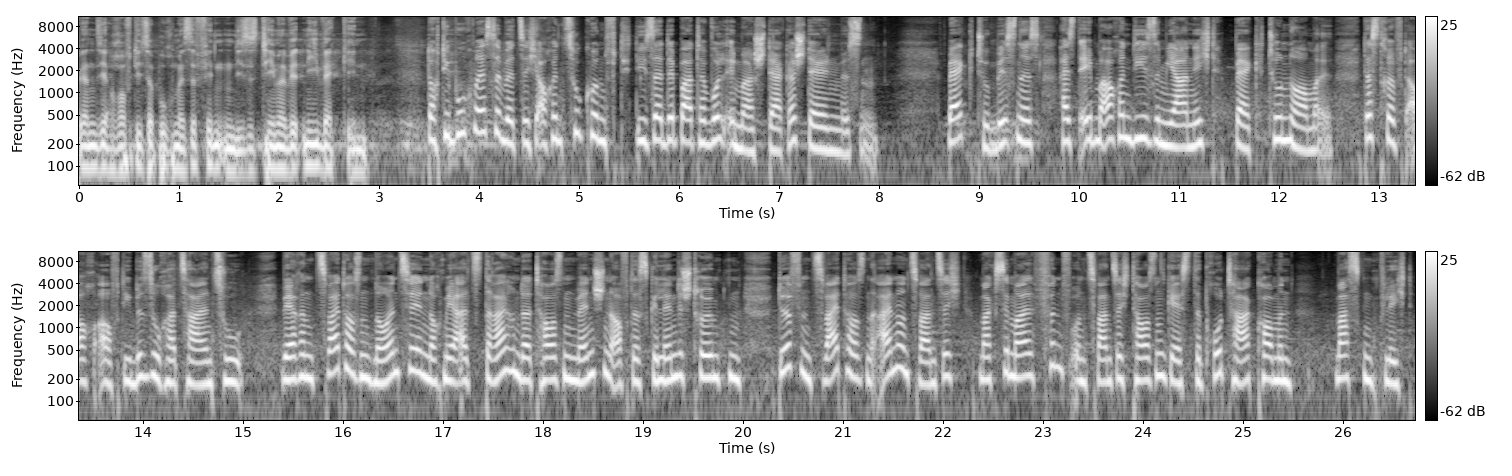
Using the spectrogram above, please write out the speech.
werden Sie auch auf dieser Buchmesse finden. Dieses Thema wird nie weggehen. Doch die Buchmesse wird sich auch in Zukunft dieser Debatte wohl immer stärker stellen müssen. Back to Business heißt eben auch in diesem Jahr nicht Back to Normal. Das trifft auch auf die Besucherzahlen zu. Während 2019 noch mehr als 300.000 Menschen auf das Gelände strömten, dürfen 2021 maximal 25.000 Gäste pro Tag kommen. Maskenpflicht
